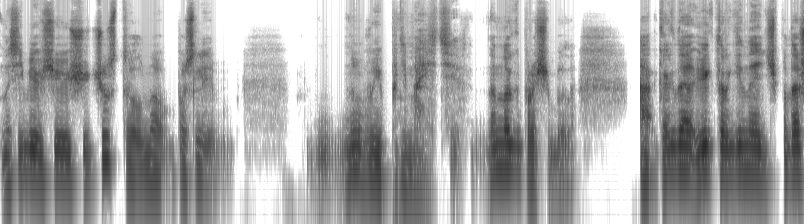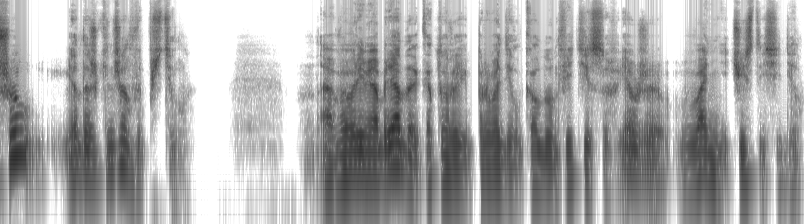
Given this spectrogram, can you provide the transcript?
на себе все еще чувствовал, но после... Ну, вы понимаете, намного проще было. А когда Виктор Геннадьевич подошел, я даже кинжал выпустил. А во время обряда, который проводил колдун Фетисов, я уже в ванне чистый сидел.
